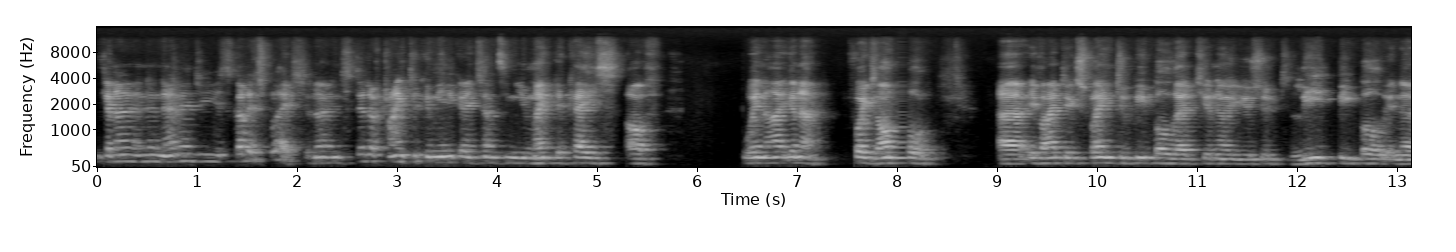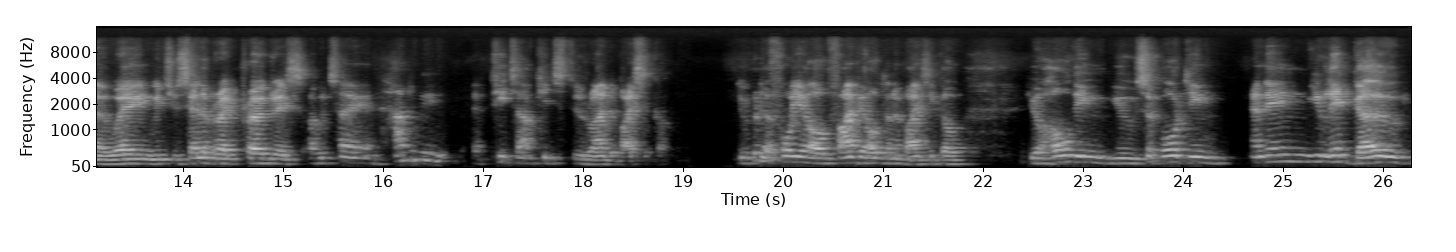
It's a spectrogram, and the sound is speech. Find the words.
You know, an analogy has got its place. You know, instead of trying to communicate something, you make the case of when I, you know, for example, uh, if I had to explain to people that you know you should lead people in a way in which you celebrate progress, I would say, how do we teach our kids to ride a bicycle? You put a four-year-old, five-year-old on a bicycle, you hold him, you support him, and then you let go.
